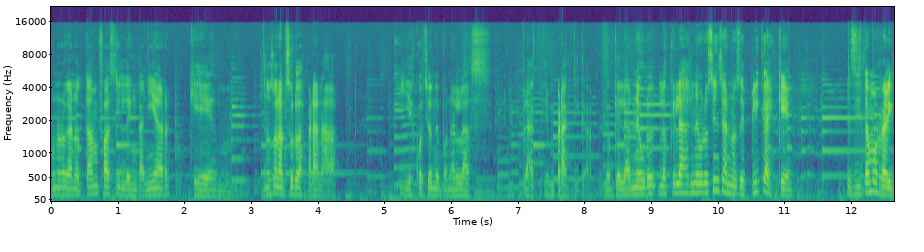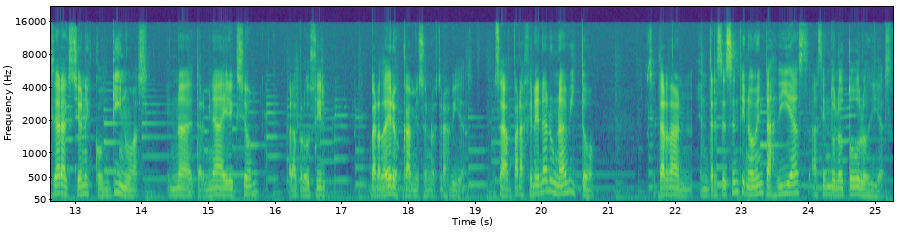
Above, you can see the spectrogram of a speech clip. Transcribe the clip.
un órgano tan fácil de engañar que mm, no son absurdas para nada. Y es cuestión de ponerlas en, práctica. Lo que, lo que las neurociencias nos explica es que necesitamos realizar acciones continuas en una determinada dirección para producir verdaderos cambios en nuestras vidas. O sea, para generar un hábito se tardan entre 60 y 90 días haciéndolo todos los días.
